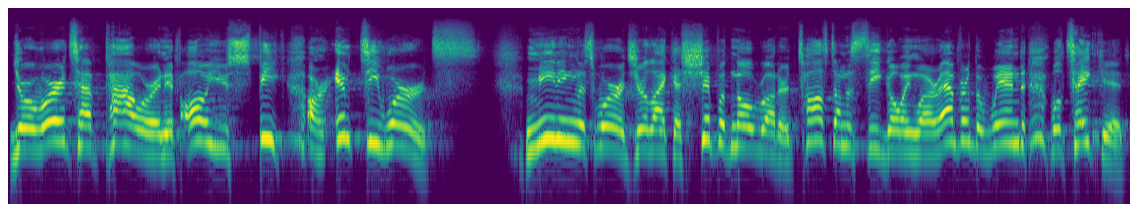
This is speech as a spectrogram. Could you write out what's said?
Your words have power, and if all you speak are empty words, meaningless words, you're like a ship with no rudder, tossed on the sea, going wherever the wind will take it.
